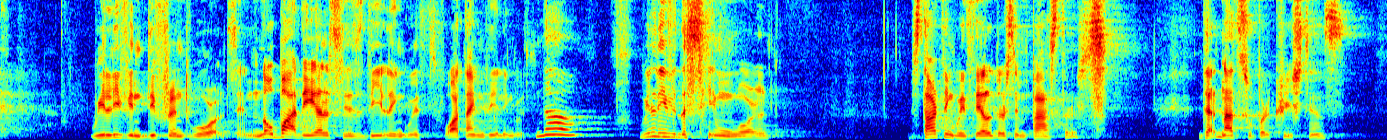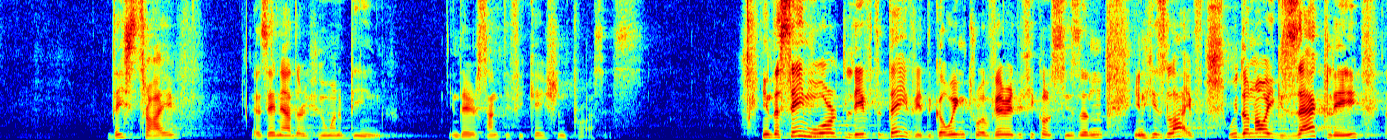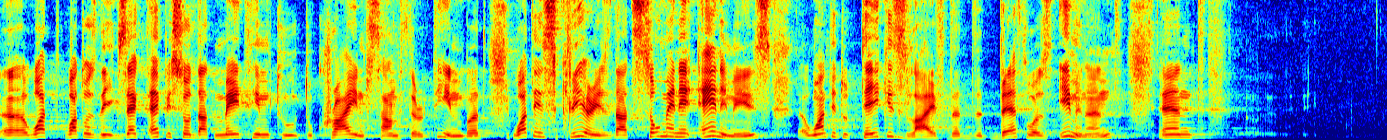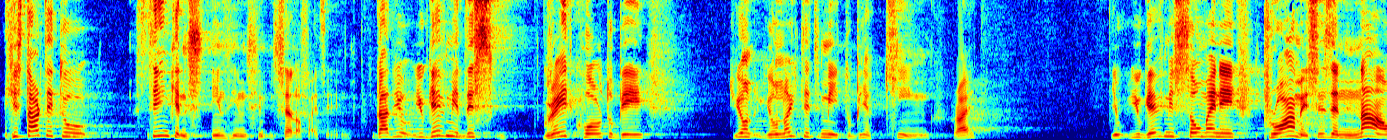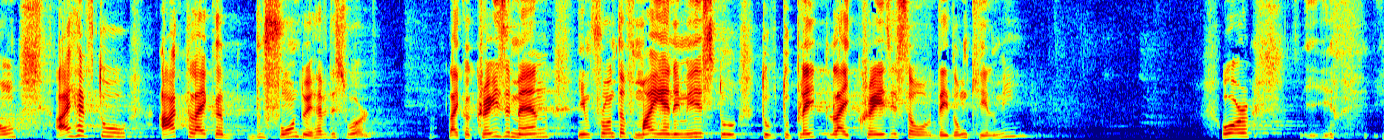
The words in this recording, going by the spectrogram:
we live in different worlds and nobody else is dealing with what I'm dealing with. No, we live in the same world. Starting with elders and pastors, they're not super Christians. They strive as any other human being in their sanctification process. In the same world lived David, going through a very difficult season in his life. We don't know exactly uh, what, what was the exact episode that made him to, to cry in Psalm 13, but what is clear is that so many enemies uh, wanted to take his life, that the death was imminent, and he started to think in, in himself, I think. God, you, you gave me this great call to be you, you anointed me to be a king, right? You, you gave me so many promises, and now I have to act like a buffoon. Do you have this word? Like a crazy man in front of my enemies to, to, to play like crazy so they don't kill me? Or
